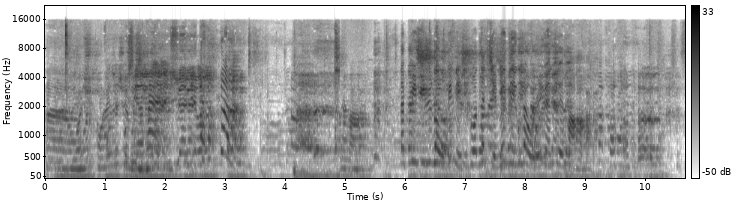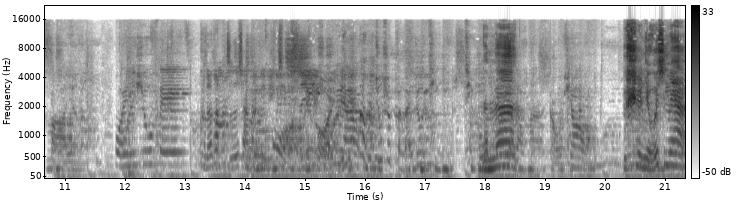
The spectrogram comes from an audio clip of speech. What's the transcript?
嗯，我选，我还是选。别，他选你了。是吗？那必须的，我跟你说，在姐妹这一块，我人缘最好，好吧？妈呀！欢迎修飞。可能他们只是想跟你一起吃一口而已。就是本来就挺挺搞笑。不是你为什么呀？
